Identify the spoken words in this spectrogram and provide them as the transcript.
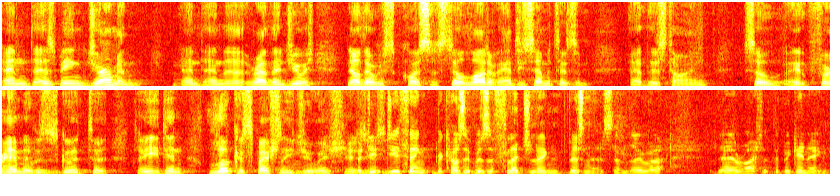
and as being German and, and uh, rather than Jewish. Now, there was, of course, still a lot of anti Semitism at this time. So uh, for him, it was good to, he didn't look especially Jewish. But do, do you think because it was a fledgling business and they were there right at the beginning,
